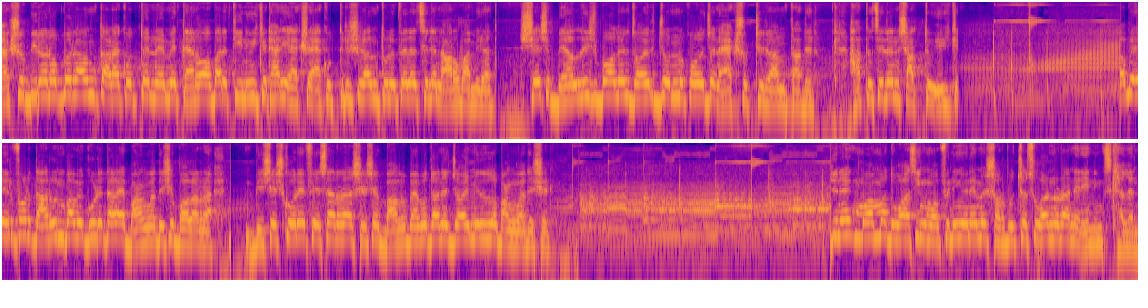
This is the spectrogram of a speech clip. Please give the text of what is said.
একশো বিরানব্বই রান তাড়া করতে নেমে তেরো ওভারে তিন উইকেট হারিয়ে একশো একত্রিশ রান তুলে ফেলেছিলেন আরব আমিরাত। শেষ বিয়াল্লিশ বলের জয়ের জন্য প্রয়োজন একষট্টি রান তাদের। হাতে ছিলেন সাতটি উইকেট। তবে এরপর দারুণভাবে ঘুরে দাঁড়ায় বাংলাদেশি বলাররা বিশেষ করে ফেসাররা শেষে ভালো ব্যবধানে জয় মিলল বাংলাদেশের। অধিনায়ক মোহাম্মদ ওয়াসিং ওপেনিংয়ে নেমে সর্বোচ্চ চুয়ান্ন রানের ইনিংস খেলেন।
